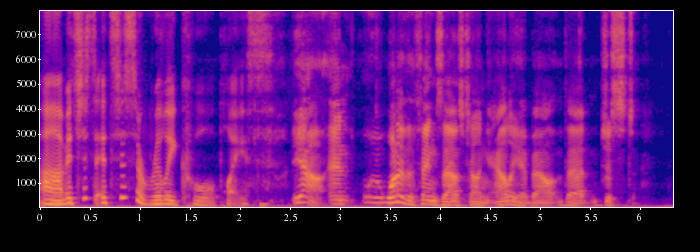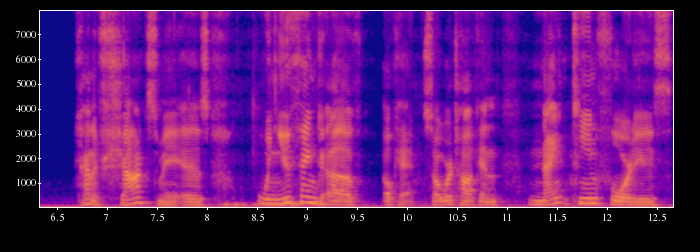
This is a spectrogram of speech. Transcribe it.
Um, it's just it's just a really cool place. Yeah, and one of the things I was telling Allie about that just kind of shocks me is when you think of okay, so we're talking 1940s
